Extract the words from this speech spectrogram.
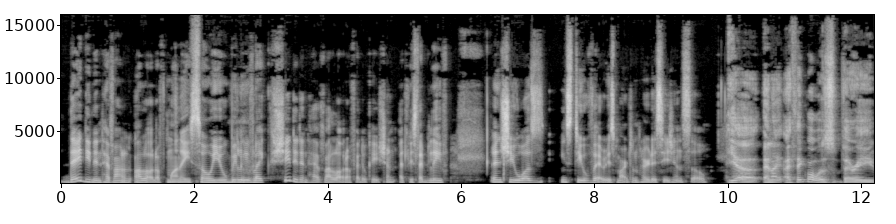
they didn't have a, a lot of money so you believe Mhm. like she didn't have a lot of education at least i believe and she was still very smart on her decisions so Yeah, and I, I think what was very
